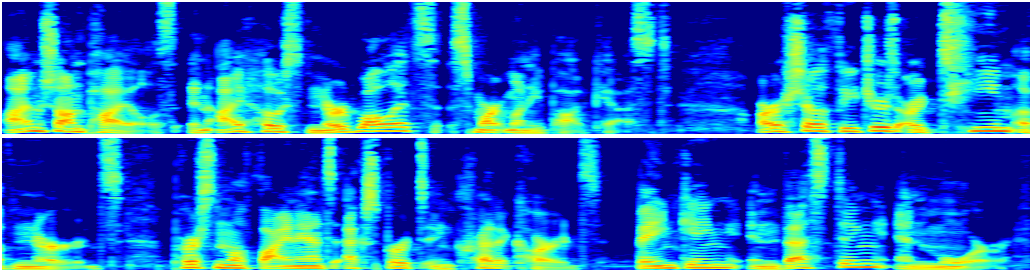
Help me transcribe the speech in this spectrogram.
I'm Sean Pyles, and I host NerdWallet's Smart Money Podcast. Our show features our team of nerds, personal finance experts in credit cards, banking, investing, and more –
